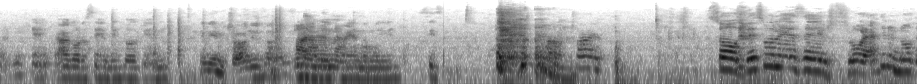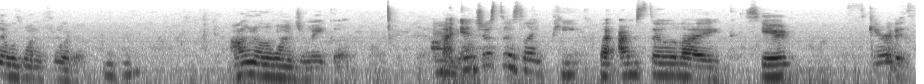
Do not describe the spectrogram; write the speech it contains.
Like, you can't. I go to Sandy Hook and Any of the charges? on it? find No, it no. randomly. See some- So this one is in Florida. I didn't know there was one in Florida. Mhm. I only know the one in Jamaica. My interest is like peak, but I'm still like Scared? scared as fuck.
